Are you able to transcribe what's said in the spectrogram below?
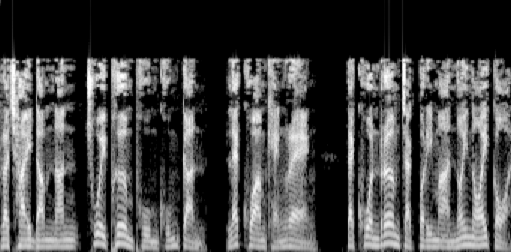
กระชายดำนั้นช่วยเพิ่มภูมิคุ้มกัน และความแข็งแรง แต่ควรเริ่มจากปริมาณน้อยๆก่อน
